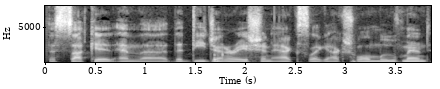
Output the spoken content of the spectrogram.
the suck it and the the degeneration X like actual movement.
